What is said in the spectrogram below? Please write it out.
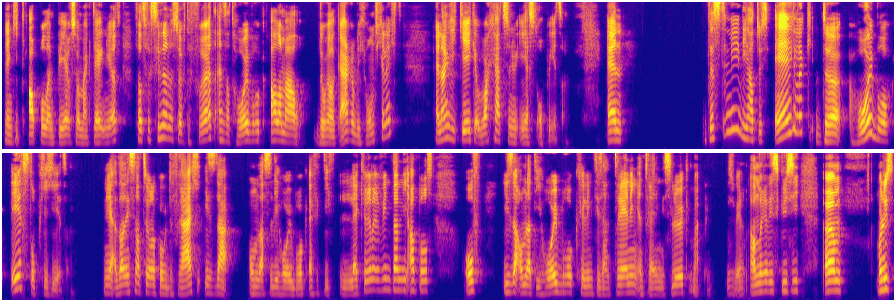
denk ik, appel en peer zo, maakt eigenlijk niet uit. Ze had verschillende soorten fruit en ze had hooibrok allemaal door elkaar op de grond gelegd. En dan gekeken, wat gaat ze nu eerst opeten? En Destiny die had dus eigenlijk de hooibrok eerst opgegeten. Ja, dan is natuurlijk ook de vraag, is dat omdat ze die hooibrok effectief lekkerder vindt dan die appels? Of is dat omdat die hooibrok gelinkt is aan training? En training is leuk, maar dat is weer een andere discussie. Um, maar dus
